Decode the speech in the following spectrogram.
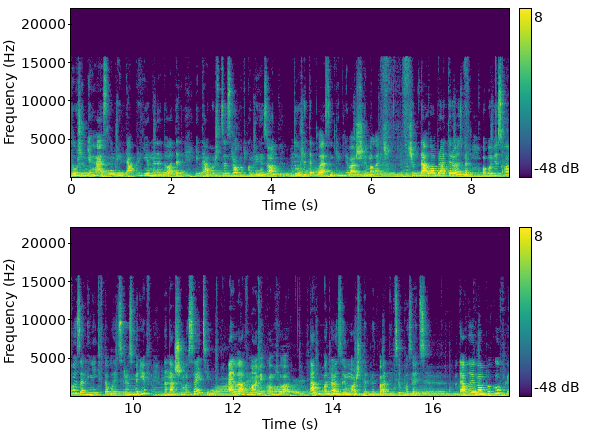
дуже м'ягесенький та приємний на дотик, і також це зробить комбінезон дуже теплесеньким для вашої малечі. Щоб вдало обрати розмір, обов'язково загляніть в таблицю розмірів на нашому сайті ilovemami.com.ua. Там одразу і можете придбати цю позицію. Вдалої вам покупки!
